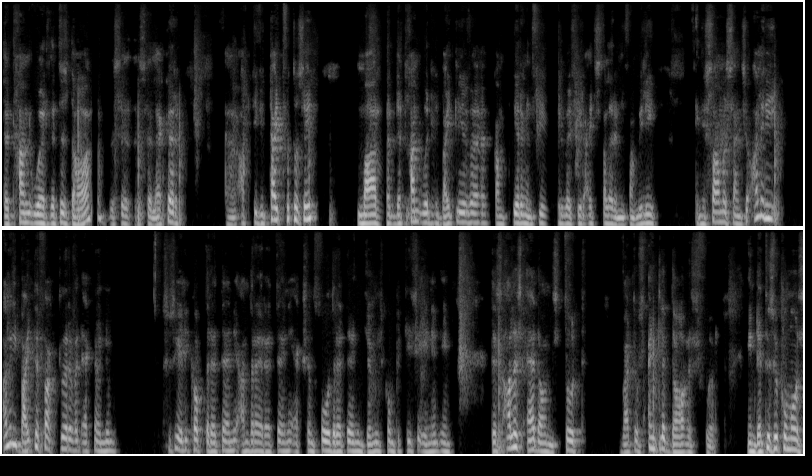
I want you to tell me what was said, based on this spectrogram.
Dit gaan oor dit is daar. Dis 'n dis 'n lekker uh aktiwiteit wat ons het maar dit gaan oor die buitelewe kampering en 4x4 uitstaller in die familie en die samesyn. So al die al die buitefaktore wat ek nou noem soos die helikopterritte en die ander ritte en die action Ford ritte en Jimmy's kompetisie en en en dis alles add-ons tot wat ons eintlik daar is vir. En dit is hoekom ons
